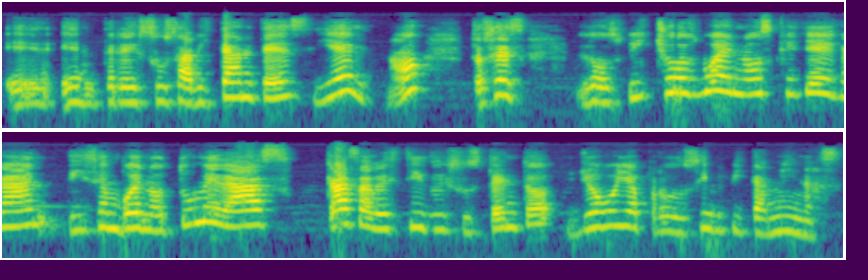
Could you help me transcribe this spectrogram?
eh, entre sus habitantes y él, ¿no? Entonces, los bichos buenos que llegan dicen, bueno, tú me das casa, vestido y sustento, yo voy a producir vitaminas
